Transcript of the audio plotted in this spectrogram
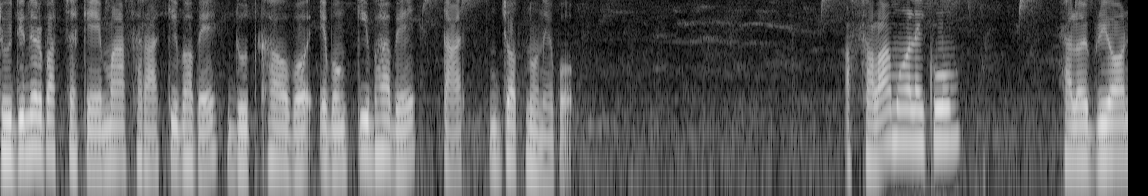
দুই দিনের বাচ্চাকে মা ছাড়া কীভাবে দুধ খাওয়াবো এবং কীভাবে তার যত্ন নেব? আসসালামু আলাইকুম। Hello everyone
